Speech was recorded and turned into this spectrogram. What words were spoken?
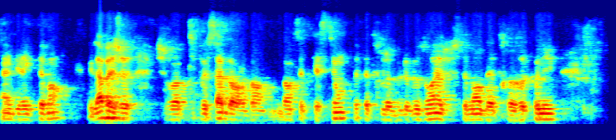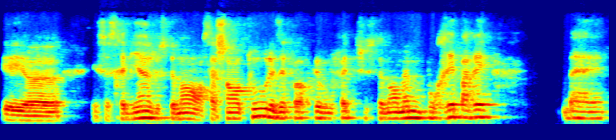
indirectement. Et là, ben, je, je vois un petit peu ça dans, dans, dans cette question, peut-être le, besoin justement d'être reconnu. Et, euh, et ce serait bien justement en sachant tous les efforts que vous faites justement, même pour réparer. Ben,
